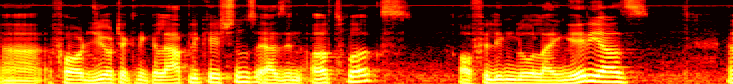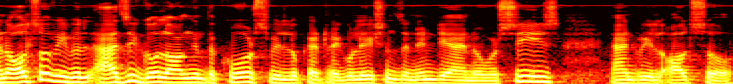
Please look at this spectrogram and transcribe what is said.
uh, for geotechnical applications as in earthworks or filling low lying areas. And also we will as we go along in the course we will look at regulations in India and overseas and we will also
